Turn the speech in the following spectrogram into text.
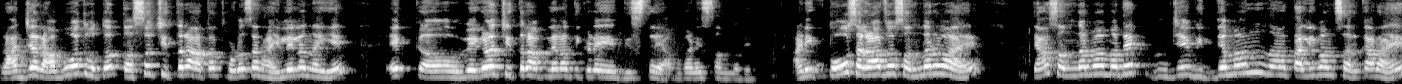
राज्य राबवत होतं तसं चित्र आता थोडंसं राहिलेलं नाहीये. एक वेगळं चित्र आपल्याला तिकडे दिसतंय अफगाणिस्तानमध्ये. आणि तो सगळा जो संदर्भ आहे त्या संदर्भामध्ये जे विद्यमान तालिबान सरकार आहे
